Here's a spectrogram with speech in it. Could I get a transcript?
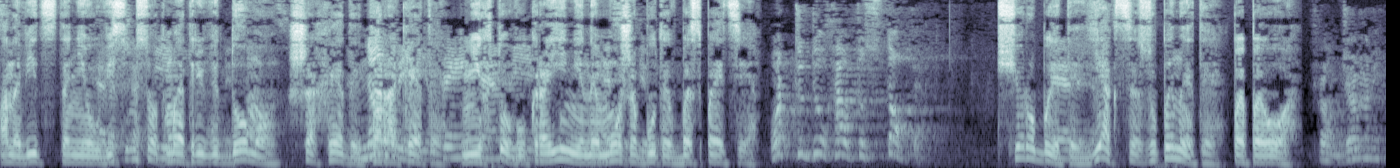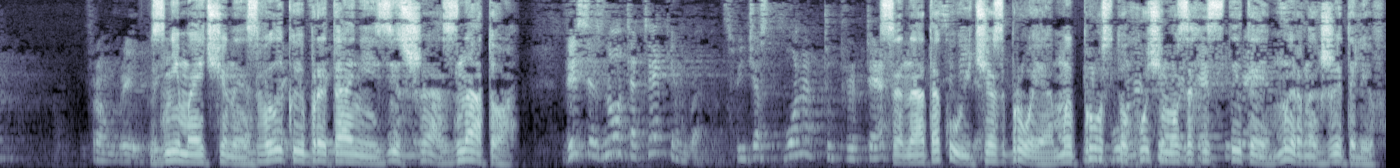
А на відстані у 800 метрів від дому шахеди та ракети. Ніхто в Україні не може бути в безпеці. Що робити? Як це зупинити? ППО з Німеччини, з Великої Британії, зі США, з НАТО. Це не атакуюча зброя. Ми просто хочемо захистити мирних жителів.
